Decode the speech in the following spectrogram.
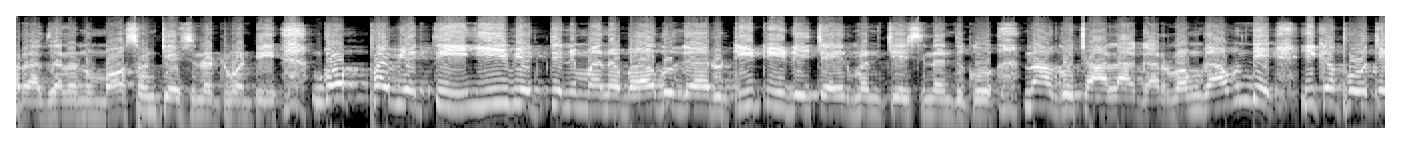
ప్రజలను మోసం చేసినటువంటి గొప్ప వ్యక్తి. ఈ వ్యక్తిని మన బాబు గారు టీటీడీ చైర్మన్ చేసినందుకు నాకు చాలా గర్వంగా ఉంది. ఇకపోతే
